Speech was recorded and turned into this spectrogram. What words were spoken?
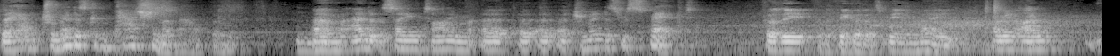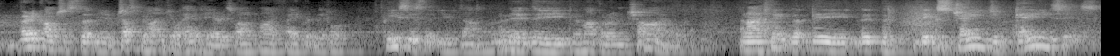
they have tremendous compassion about them, mm. um, and at the same time a, a, a, tremendous respect for the, for the figure that's being made. I mean, I'm very conscious that you, just behind your head here is one of my favourite little pieces that you've done, the, the, the mother and child. And I think that the, the, the, the exchange of gazes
